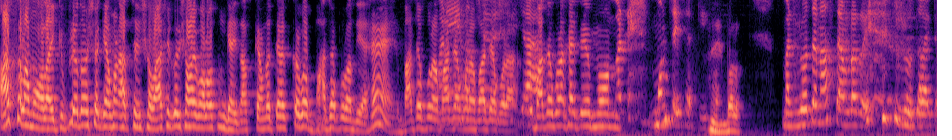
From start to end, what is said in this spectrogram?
আসসালামু আলাইকুম। প্রিয় দর্শক কেমন আছেন? সবাই আশা করি সবাই ভালো আছেন। গাইজ আজকে আমরা চ্যালেঞ্জ করব ভাজা পোড়া দিয়ে হ্যাঁ? ভাজা পোড়া ভাজা পোড়া ভাজা পোড়া। ভাজা পোড়া খাইতে মন মানে মন চাইছে আর কি। হ্যাঁ বলো। মানে রোজা না আসতে আমরা রোজা একটা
